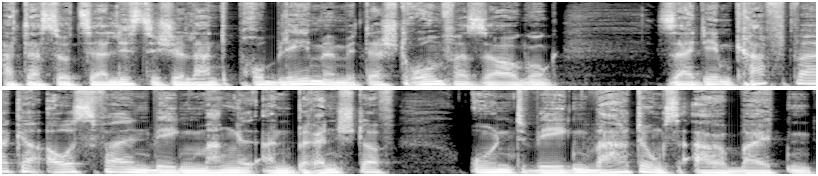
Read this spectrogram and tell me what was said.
hat das sozialistische Land Probleme mit der Stromversorgung, seitdem Kraftwerke ausfallen wegen Mangel an Brennstoff und wegen Wartungsarbeiten,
